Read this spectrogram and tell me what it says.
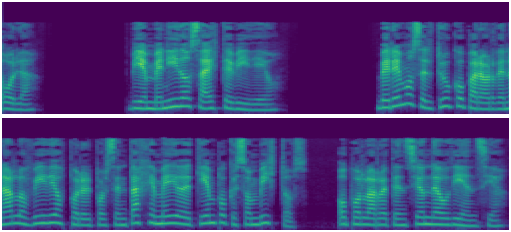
Hola. Bienvenidos a este vídeo. Veremos el truco para ordenar los vídeos por el porcentaje medio de tiempo que son vistos, o por la retención de audiencia.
